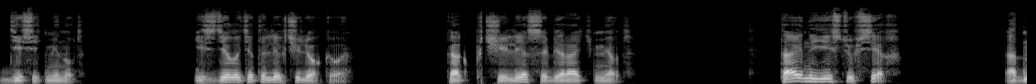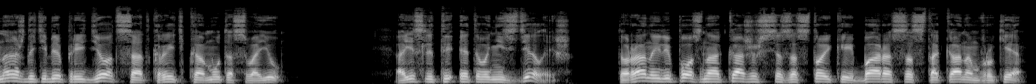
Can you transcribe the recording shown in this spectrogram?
десять минут. И сделать это легче легкого, как пчеле собирать мед. Тайны есть у всех. Однажды тебе придется открыть кому-то свою. А если ты этого не сделаешь, то рано или поздно окажешься за стойкой бара со стаканом в руке.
